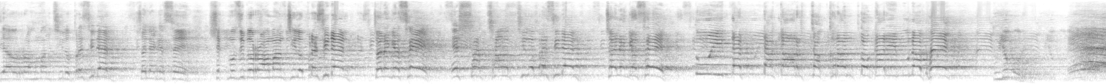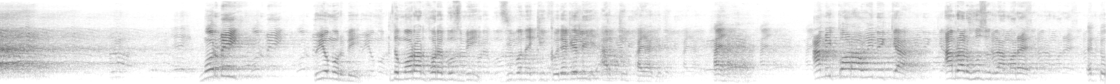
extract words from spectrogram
জিয়াউর রহমান ছিল প্রেসিডেন্ট, চলে গেছে। শেখ মুজিবুর রহমান ছিল প্রেসিডেন্ট, চলে গেছে। এরশাদ সাহেব ছিল প্রেসিডেন্ট, চলে গেছে। তুই টাকার চক্রান্তকারী মুনাফেক। তুইও মরবি। মরবি। তুইও মরবি। কিন্তু মরার পরে বুঝবি, জীবনে কি করে গেলি আর কি খায়া গেলি। আমি করা ওই দিকা। আমরা হুজুর আমারে একটু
